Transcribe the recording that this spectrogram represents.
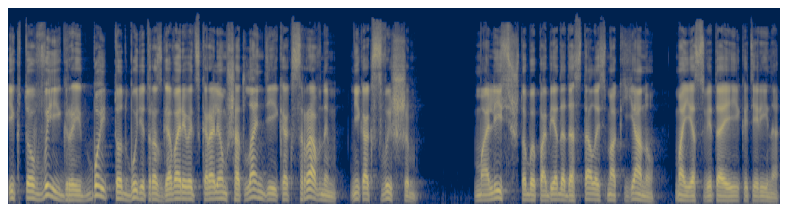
и кто выиграет бой, тот будет разговаривать с королем Шотландии как с равным, не как с высшим. Молись, чтобы победа досталась Макьяну, моя святая Екатерина.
